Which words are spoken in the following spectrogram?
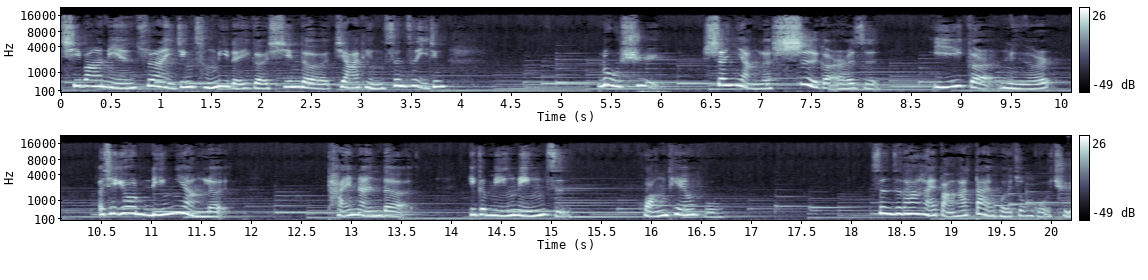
七八年，虽然已经成立了一个新的家庭，甚至已经陆续生养了四个儿子、一个女儿，而且又领养了台南的一个名伶子。黄天福，甚至他还把他带回中国去。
